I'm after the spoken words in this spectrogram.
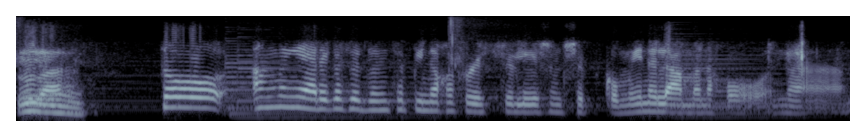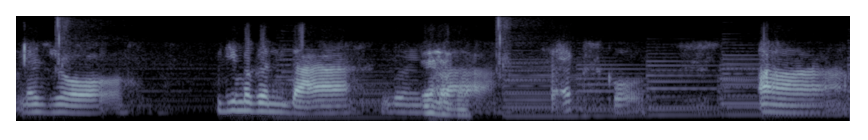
Diba? Mm. So, ang nangyari kasi dun sa pinaka-first relationship ko, may nalaman ako na medyo hindi maganda dun sa, sa ex ko. Ah,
